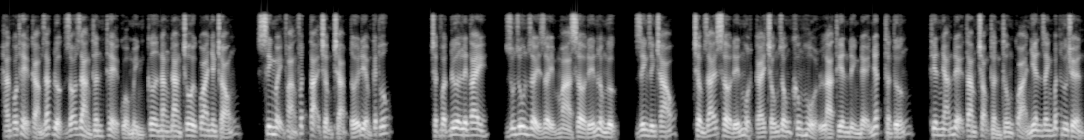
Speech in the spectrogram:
hắn có thể cảm giác được rõ ràng thân thể của mình cơ năng đang trôi qua nhanh chóng, sinh mệnh phảng phất tại chậm chạp tới điểm kết thúc. Chật vật đưa lên tay, run run rẩy rẩy mà sờ đến lồng ngực dinh dính cháo, chậm rãi sờ đến một cái trống rồng không hổ là thiên đình đệ nhất thần tướng, thiên nhãn đệ tam trọng thần thông quả nhiên danh bất hư truyền.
